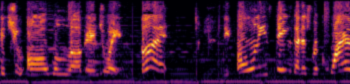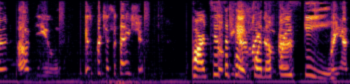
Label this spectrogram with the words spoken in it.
that you all will love and enjoy it. But the only thing that is required of you is participation. Participate so for the number, free ski. Or you have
